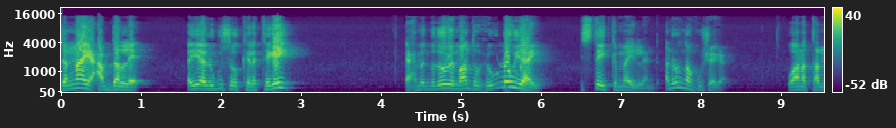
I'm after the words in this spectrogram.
Jannaay cabdalle ayaa lagu soo kala tegay axmed madoobe maanta wuxuu u dhow yahay stateka maryland. Ani runtaan kuu sheega waana tan.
